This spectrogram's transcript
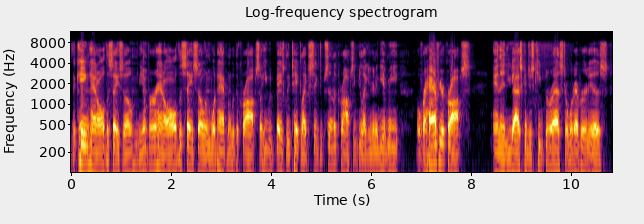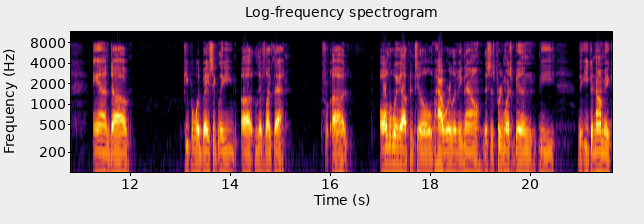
the king had all the say so. The emperor had all the say so and what happened with the crops. So he would basically take like 60% of the crops. He'd be like, You're going to give me over half your crops, and then you guys can just keep the rest or whatever it is. And uh, people would basically uh, live like that. Uh, all the way up until how we're living now. This has pretty much been the the economic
